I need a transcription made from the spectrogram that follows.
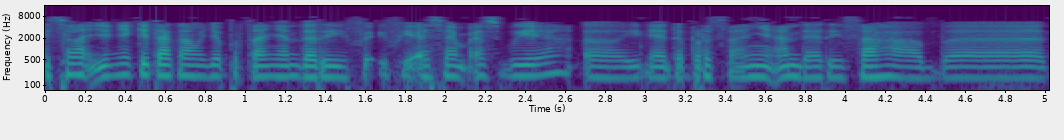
selanjutnya kita akan menjawab pertanyaan dari via SMS Bu ya. Eh, ini ada pertanyaan dari sahabat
